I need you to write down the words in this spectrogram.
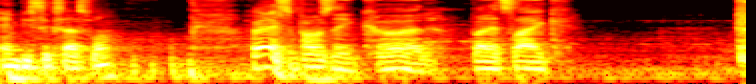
and be successful? I mean, I suppose they could, but it's like,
